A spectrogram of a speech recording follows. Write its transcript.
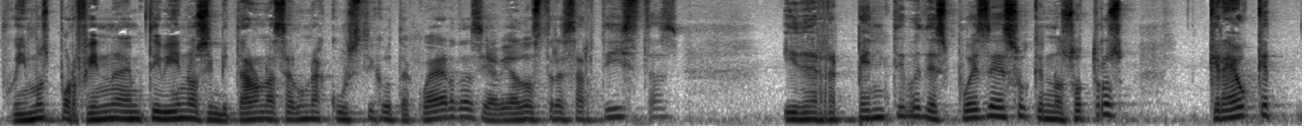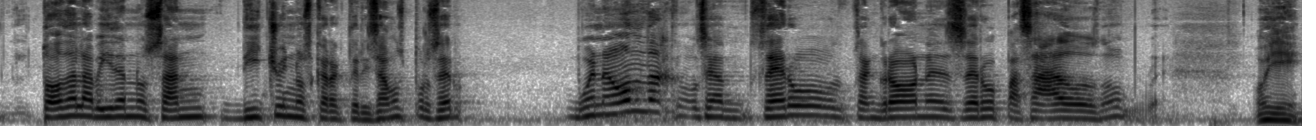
fuimos por fin a MTV, nos invitaron a hacer un acústico, ¿te acuerdas? Y había dos, tres artistas. Y de repente, después de eso, que nosotros creo que toda la vida nos han dicho y nos caracterizamos por ser buena onda, o sea, cero sangrones, cero pasados, ¿no? Oye,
